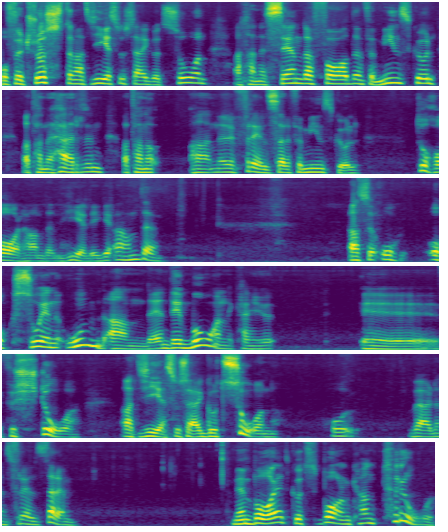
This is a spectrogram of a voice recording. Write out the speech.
och förtröstan att Jesus är Guds son, att han är sänd av Fadern för min skull, att han är Herren, att han, har, han är frälsare för min skull, då har han den helige Ande. Alltså och, också en ond ande, en demon kan ju eh, förstå att Jesus är Guds son och världens frälsare. Men bara ett Guds barn kan tro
